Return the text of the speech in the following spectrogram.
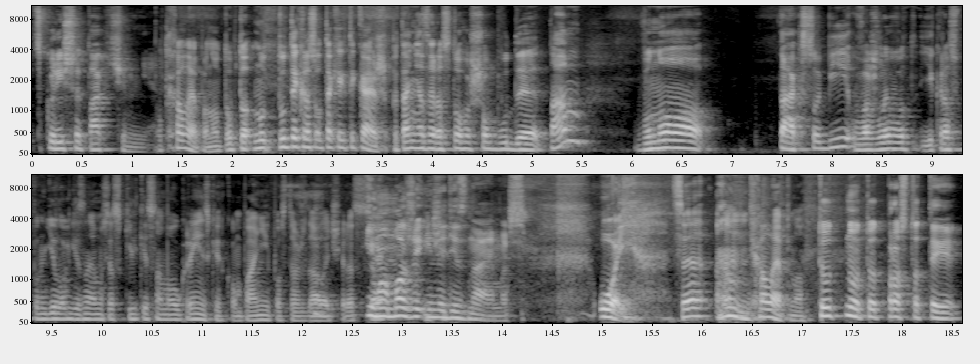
Скоріше так, чим ні. От халепа. Ну, тобто, ну тут якраз от так, як ти кажеш, питання зараз того, що буде там, воно так собі важливо, якраз в понеділок дізнаємося, скільки саме українських компаній постраждали через це. І ми, може і не дізнаємось. Ой, це халепно. Тут, ну, тут просто ти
